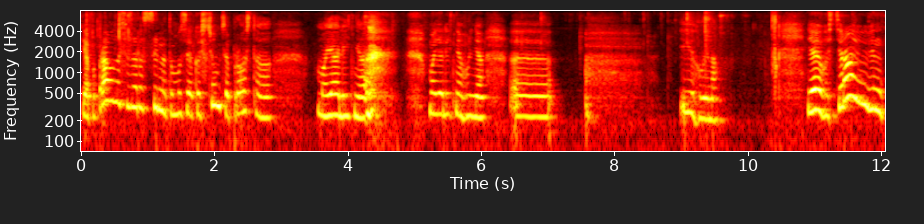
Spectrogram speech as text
Я поправилася зараз сильно, тому цей костюм це просто моя літня, моя літня гульня. Е, і глина. Я його стираю, він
